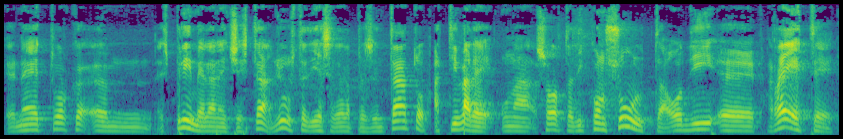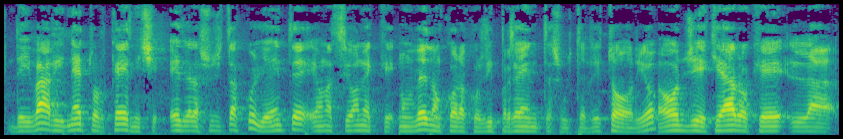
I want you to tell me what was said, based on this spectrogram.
eh, network ehm, esprime la necessità giusta di essere rappresentato, attivare una sorta di consulta o di eh, rete dei vari network etnici e della società accogliente è un'azione che non vedo ancora così presente sul territorio. Oggi è chiaro che la,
